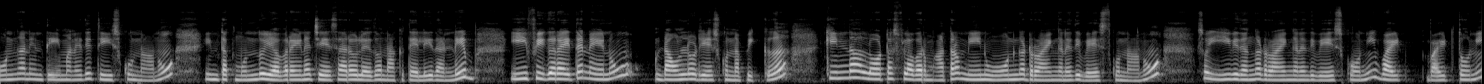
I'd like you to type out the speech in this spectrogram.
ఓన్గా నేను థీమ్ అనేది తీసుకున్నాను. ఇంతకుముందు ఎవరైనా చేశారో లేదో నాకు తెలియదండి ఈ ఫిగర్ అయితే నేను డౌన్లోడ్ చేసుకున్న పిక్. కింద లోటస్ ఫ్లవర్ మాత్రం నేను ఓన్గా డ్రాయింగ్ అనేది వేసుకున్నాను. సో ఈ విధంగా డ్రాయింగ్ అనేది వేసుకొని వైట్ వైట్తోని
